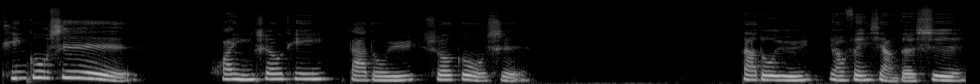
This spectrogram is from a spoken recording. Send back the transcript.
听故事！欢迎收听大肚鱼说故事。大肚鱼要分享的是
